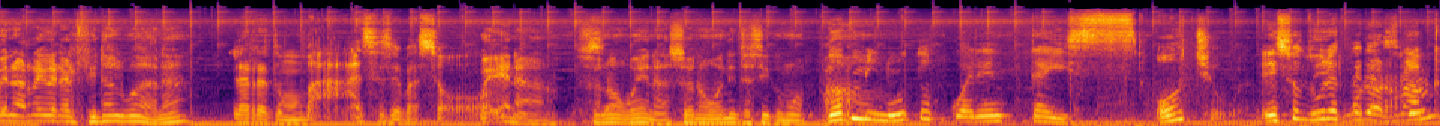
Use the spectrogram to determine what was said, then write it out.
Buena rever al final, weón, ¿eh? La retumbancia se pasó. Buena. Sonó buena, sonó bonita así como. Dos minutos 48, weón. Eso dura de puro canción. rock,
